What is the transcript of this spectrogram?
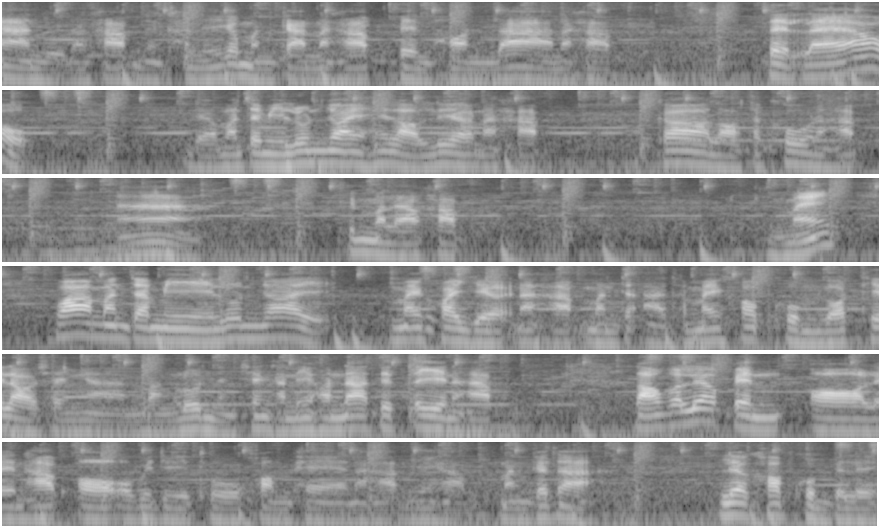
งานอยู่นะครับ อย่างคันนี้ก็เหมือนกันนะครับ เป็น Honda นะครับ เสร็จแล้ว เดี๋ยวมันจะมีรุ่นย่อยให้เราเลือกนะครับ ก็รอสักครู่นะครับอ่าขึ้นมาแล้วครับ เห็นไหมว่ามันจะมีรุ่นย่อยไม่ค่อยเยอะนะครับ มันจะอาจจะไม่ครอบคลุมรถที่เราใช้งานบางรุ่นอย่างเช่นคันนี้ Honda City นะครับ เราก็เลือกเป็น all เลยนะครับ all OBD to compare นะครับนี่ครับ มันก็จะเลือกครอบคลุมไปเลย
